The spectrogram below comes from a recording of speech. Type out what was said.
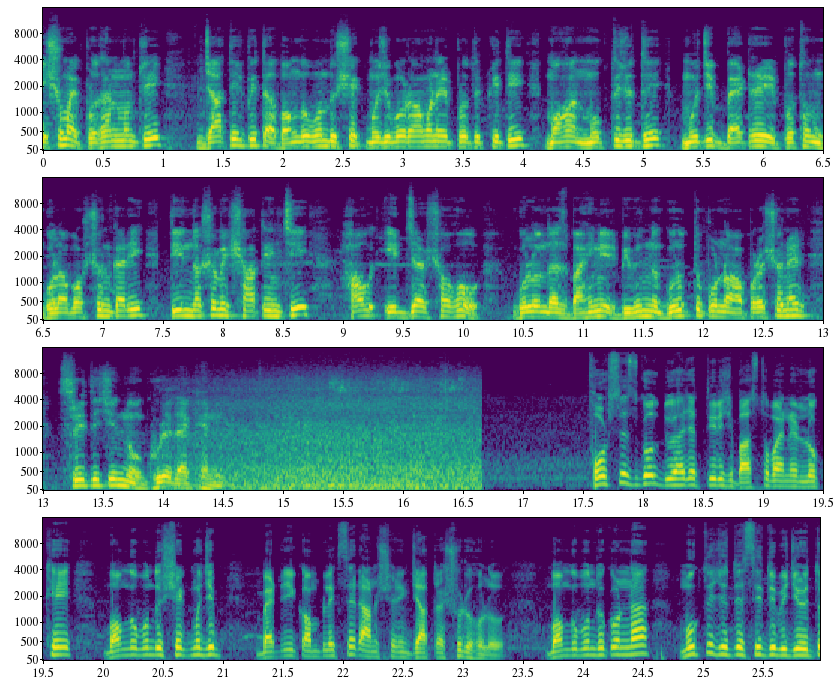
এ সময় প্রধানমন্ত্রী জাতির পিতা বঙ্গবন্ধু শেখ মুজিবুর রহমানের প্রতিকৃতি মহান মুক্তিযুদ্ধে মুজিব ব্যাটারির প্রথম গোলাবর্ষণকারী তিন দশমিক সাত ইঞ্চি হাউ ইটজার সহ গোলন্দাজ বাহিনীর বিভিন্ন গুরুত্বপূর্ণ অপারেশনের স্মৃতিচিহ্ন ঘুরে দেখেন। ফোর্সেস গোল দুই বাস্তবায়নের লক্ষ্যে বঙ্গবন্ধু শেখ মুজিব ব্যাটারি কমপ্লেক্সের আনুষ্ঠানিক যাত্রা শুরু হলো। বঙ্গবন্ধু কন্যা মুক্তিযুদ্ধের স্মৃতি বিজড়িত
